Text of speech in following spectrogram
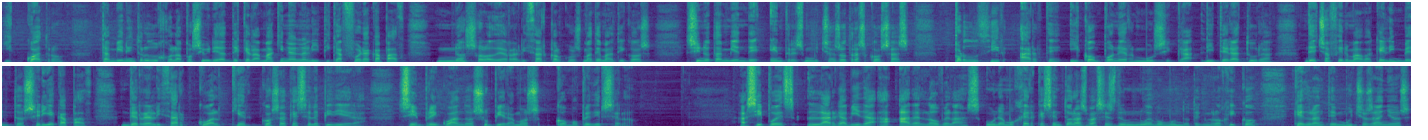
Y 4 también introdujo la posibilidad de que la máquina analítica fuera capaz no solo de realizar cálculos matemáticos, sino también de, entre muchas otras cosas, producir arte y componer música, literatura. De hecho, afirmaba que el invento sería capaz de realizar cualquier cosa que se le pidiera, siempre y cuando supiéramos cómo pedírselo. Así pues, larga vida a Ada Lovelace, una mujer que sentó las bases de un nuevo mundo tecnológico que durante muchos años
